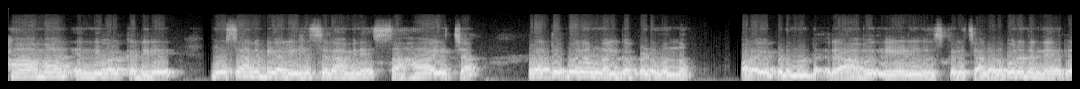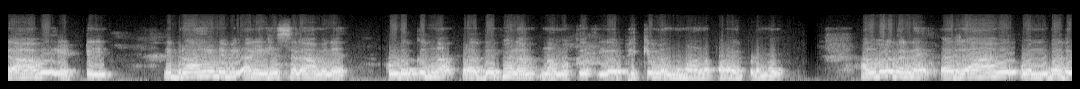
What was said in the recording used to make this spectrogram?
ഹാമാൻ എന്നിവർക്കെതിരെ മൂസാ നബി അലിഹിസ്സലാമിനെ സഹായിച്ച പ്രതിഫലം നൽകപ്പെടുമെന്നും പറയപ്പെടുന്നുണ്ട്. രാവ് ഏഴിൽ നിസ്കരിച്ചാൽ. അതുപോലെ തന്നെ രാവ് എട്ടിൽ ഇബ്രാഹിം നബി അലിഹിസ്സലാമിന് കൊടുക്കുന്ന പ്രതിഫലം നമുക്ക് ലഭിക്കുമെന്നുമാണ് പറയപ്പെടുന്നത്. അതുപോലെ തന്നെ രാവ് ഒൻപത്.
